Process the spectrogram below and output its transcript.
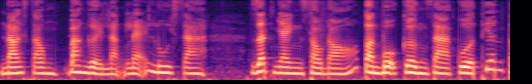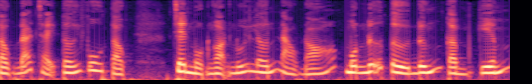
Nói xong, ba người lặng lẽ lui ra. Rất nhanh sau đó, toàn bộ cường giả của thiên tộc đã chạy tới vu tộc. Trên một ngọn núi lớn nào đó, một nữ tử đứng cầm kiếm,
